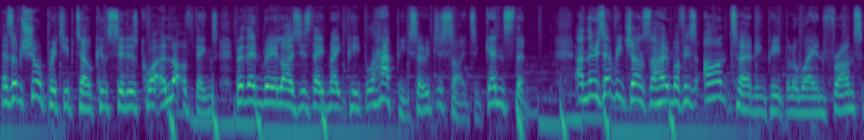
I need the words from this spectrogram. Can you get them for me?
as I'm sure Priti Patel considers quite a lot of things, but then realises they'd make people happy, so he decides against them. And there is every chance the Home Office aren't turning people away in France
